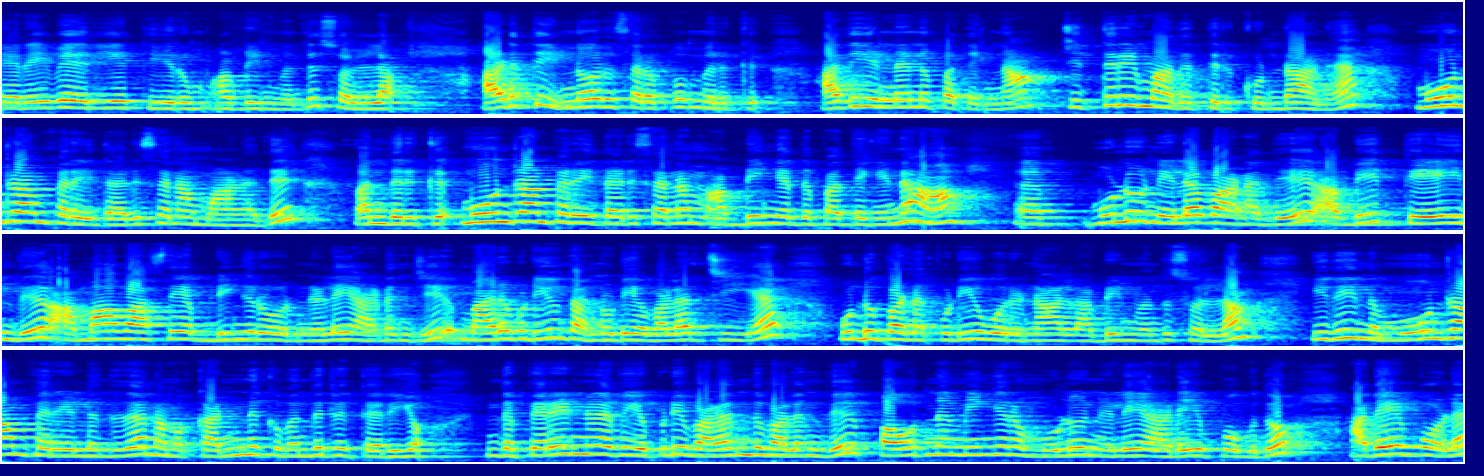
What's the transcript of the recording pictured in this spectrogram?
நிறைவேறிய தீரும் அப்படின்னு வந்து சொல்லலாம். அடுத்து இன்னொரு சிறப்பும் இருக்குது அது என்னன்னு பார்த்தீங்கன்னா சித்திரை மாதத்திற்குண்டான மூன்றாம் பிறை தரிசனமானது வந்திருக்கு. மூன்றாம் பிறை தரிசனம் அப்படிங்கிறது பார்த்தீங்கன்னா முழு நிலவானது அப்படியே தேய்ந்து அமாவாசை அப்படிங்கிற ஒரு நிலை அடைஞ்சு மறுபடியும் தன்னுடைய வளர்ச்சியை உண்டு பண்ணக்கூடிய ஒரு நாள் அப்படின்னு வந்து சொல்லலாம். இது இந்த மூன்றாம் பிறையிலேருந்து தான் நம்ம கண்ணுக்கு வந்துட்டு தெரியும். இந்த பிறை நிலவு எப்படி வளர்ந்து வளர்ந்து பௌர்ணமிங்கிற முழு நிலையை அடைய போகுதோ அதே போல்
